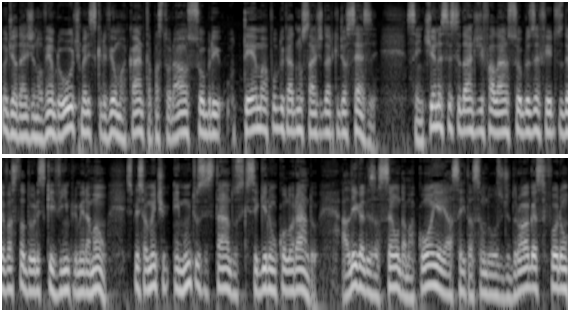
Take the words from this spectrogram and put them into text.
No dia 10 de novembro último, ele escreveu uma carta pastoral sobre o tema publicado no site da Arquidiocese. Sentia a necessidade de falar sobre os efeitos devastadores que vi em primeira mão, especialmente em muitos estados que seguiram o Colorado. A legalização da maconha e a aceitação do uso de drogas foram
